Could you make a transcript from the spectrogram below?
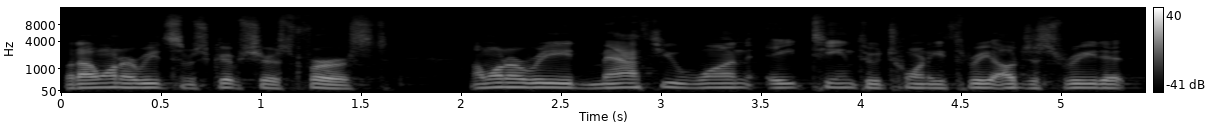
But I want to read some scriptures first. I want to read Matthew 1 18 through 23. I'll just read it.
